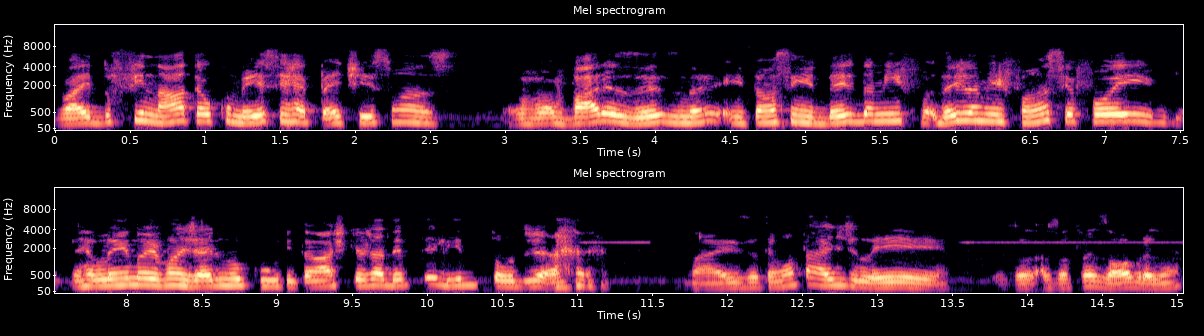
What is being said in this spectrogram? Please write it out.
vai do final até o começo e repete isso umas várias vezes, né? Então, assim, desde a minha, desde a minha infância foi lendo o Evangelho no culto. Então, acho que eu já devo ter lido todo já. Mas eu tenho vontade de ler as outras obras, né?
